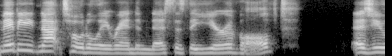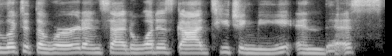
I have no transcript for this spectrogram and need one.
Maybe not totally randomness as the year evolved, as you looked at the word and said, What is God teaching me in this?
